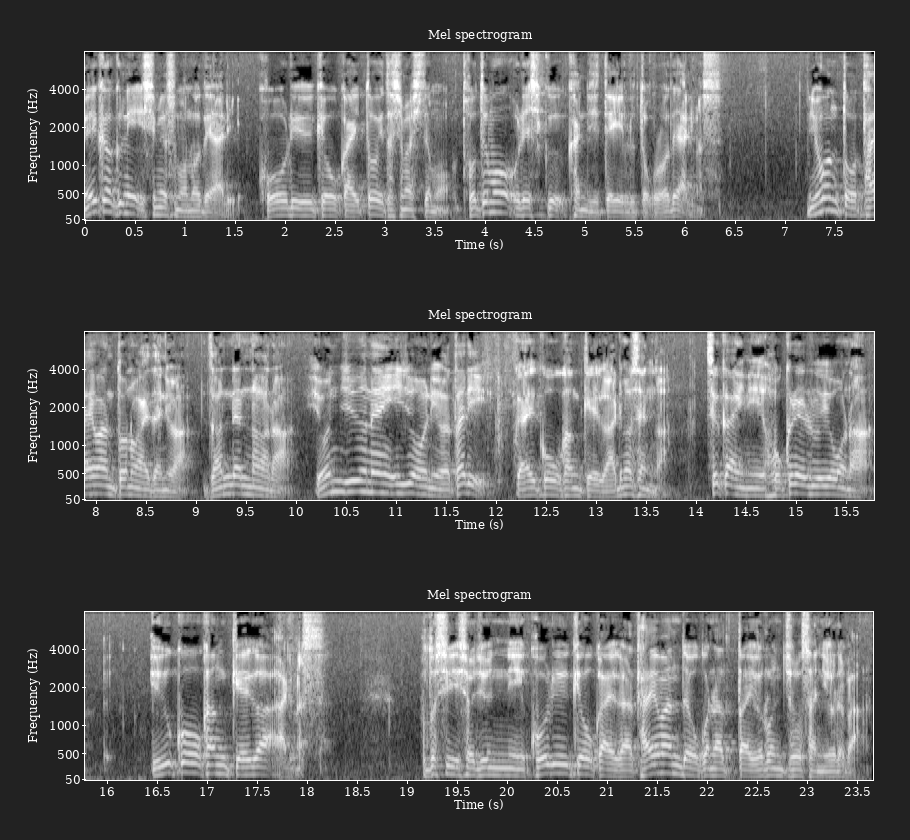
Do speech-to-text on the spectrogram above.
明確に示すものであり交流協会といたしましてもとても嬉しく感じているところであります。日本と台湾との間には残念ながら40年以上にわたり外交関係がありませんが世界に誇れるような友好関係があります。今年初旬に交流協会が台湾で行った世論調査によれば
